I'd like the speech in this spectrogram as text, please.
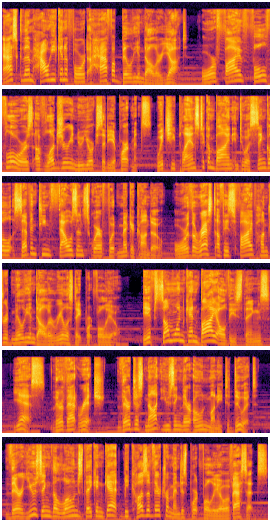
ask them how he can afford a half a billion dollar yacht or five full floors of luxury New York City apartments, which he plans to combine into a single 17,000 square foot mega condo, or the rest of his $500 million real estate portfolio. If someone can buy all these things, yes, they're that rich. They're just not using their own money to do it. They're using the loans they can get because of their tremendous portfolio of assets.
